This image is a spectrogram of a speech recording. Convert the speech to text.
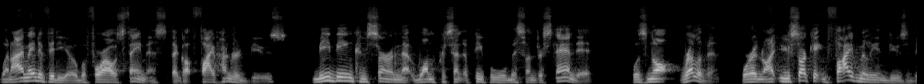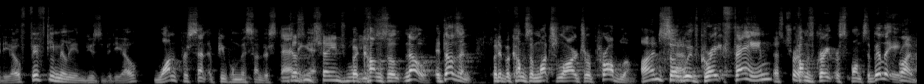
When I made a video before I was famous that got 500 views, me being concerned that 1% of people will misunderstand it was not relevant. Where not, you start getting 5 million views a video, 50 million views a video, 1% of people it misunderstanding doesn't it change what you becomes a no, it doesn't, but it becomes a much larger problem. I So with great fame That's true. comes great responsibility. Right.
